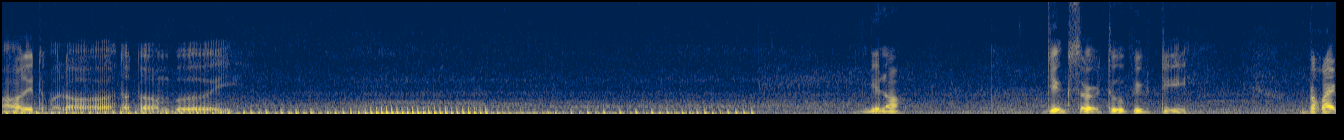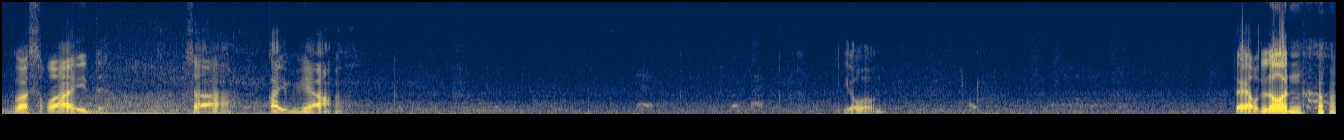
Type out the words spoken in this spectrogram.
Oh, dito pala. Tatamboy. You know, Jigsaw 250 breakfast ride sa Kaibiyang. Yun. Sir Lon.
